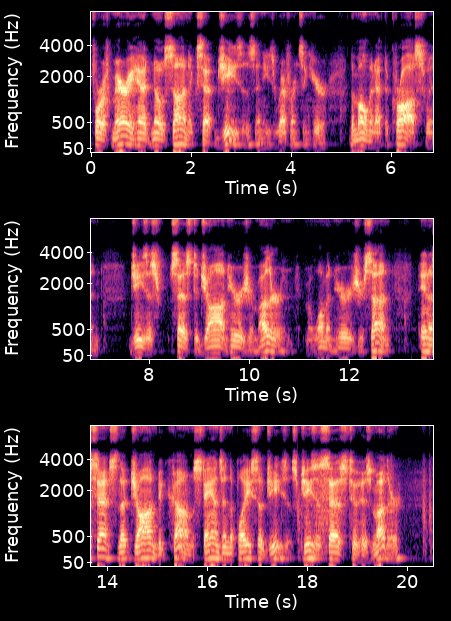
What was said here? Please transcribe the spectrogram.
For if Mary had no son except Jesus, and he's referencing here the moment at the cross when Jesus says to John, Here is your mother, and a woman, here is your son, in a sense that John becomes, stands in the place of Jesus. Jesus says to his mother,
